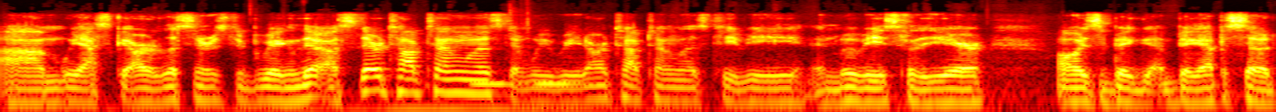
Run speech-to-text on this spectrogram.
Um, we ask our listeners to bring their, us their top 10 list, and we read our top 10 list TV and movies for the year always a big a big episode.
